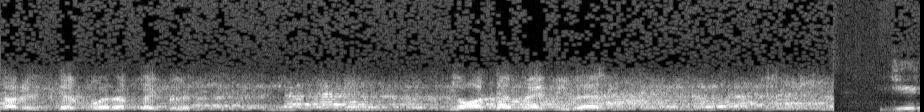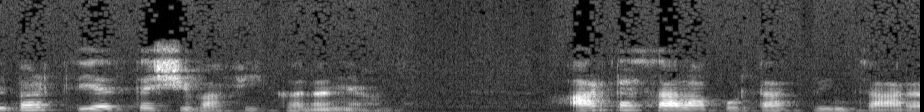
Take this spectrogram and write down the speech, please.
care îi se vără pe cât toate mediile. Gilbert este și va fi călănean. Arta sa l-a purtat prin țară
